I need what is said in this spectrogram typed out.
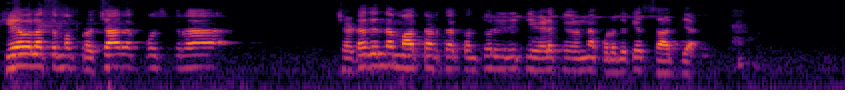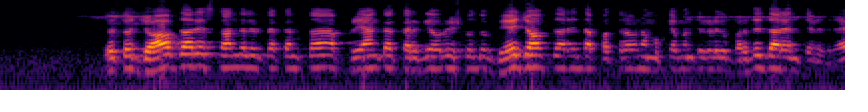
ಕೇವಲ ತಮ್ಮ ಪ್ರಚಾರಕ್ಕೋಸ್ಕರ ಚಟದಿಂದ ಮಾತನಾಡ್ತಕ್ಕಂಥವ್ರು ಈ ರೀತಿ ಹೇಳಿಕೆಗಳನ್ನ ಕೊಡೋದಕ್ಕೆ ಸಾಧ್ಯ. ಇವತ್ತು ಜವಾಬ್ದಾರಿ ಸ್ಥಾನದಲ್ಲಿರ್ತಕ್ಕಂಥ ಪ್ರಿಯಾಂಕಾ ಖರ್ಗೆ ಅವರು ಇಷ್ಟೊಂದು ಬೇಜವಾಬ್ದಾರಿಯಿಂದ ಪತ್ರವನ್ನ ಮುಖ್ಯಮಂತ್ರಿಗಳಿಗೆ ಬರೆದಿದ್ದಾರೆ ಅಂತ ಹೇಳಿದ್ರೆ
